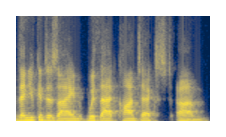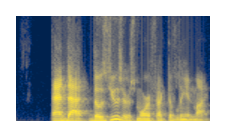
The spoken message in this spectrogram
then you can design with that context um, and that those users more effectively in mind.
